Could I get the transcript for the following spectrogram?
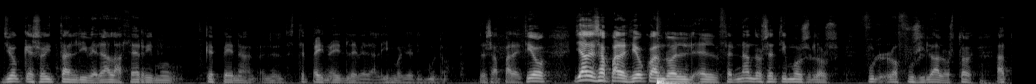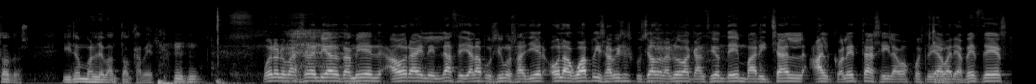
yo que soy tan liberal acérrimo, qué pena. En este país no hay liberalismo de ninguno. Desapareció, ya desapareció cuando el, el Fernando VII los, los fusiló a, los to- a todos y no hemos levantado cabeza. Bueno, nos han enviado también ahora el enlace, ya la pusimos ayer. Hola guapis, ¿habéis escuchado la nueva canción de Marichal Alcoleta? Sí, la hemos puesto ya varias veces.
